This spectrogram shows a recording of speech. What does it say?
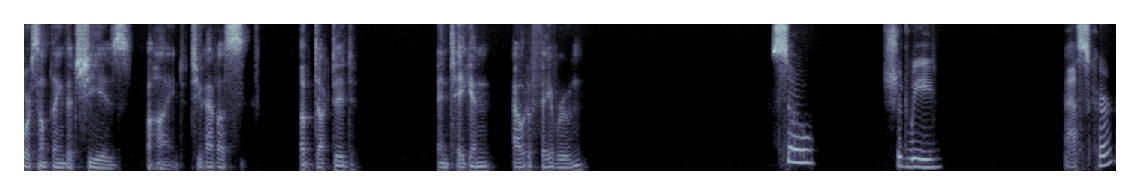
for something that she is behind to have us abducted and taken out of Faerun. So, should we ask her?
